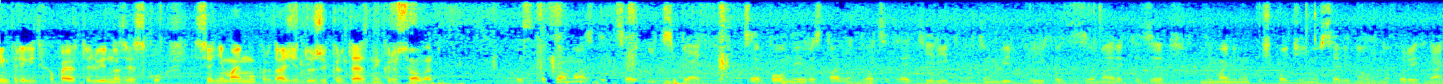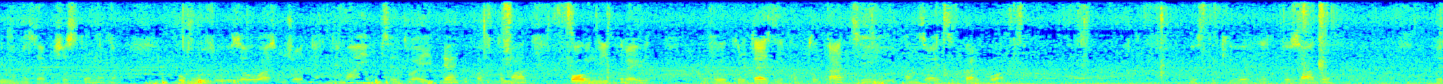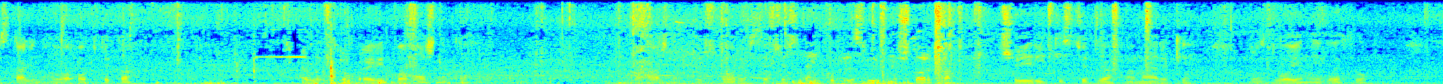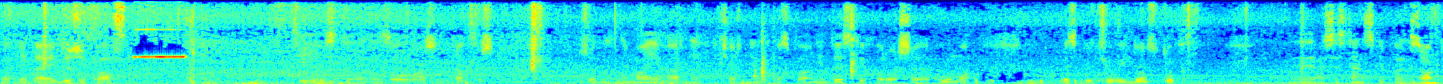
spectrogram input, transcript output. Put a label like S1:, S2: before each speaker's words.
S1: Всім привіт, Хапаєв Львів на зв'язку. Сьогодні маємо у продажі дуже крутезний кросовер. Ось така Mazda CX5. Це повний рестайлінг, 23 рік. Автомобіль приїхав з Америки з мінімальними пошкодженнями, все відновлено оригінальними запчастинами. По кузову зауважень жодних немає. Це 2,5 автомат, повний привід. В крутезній комплектації, яка називається карбон. Ось такий вигляд позаду рестайлінгова оптика, електропривід багажника, багажник просторий, все частенько, присутня шторка, що є рідкістю для Америки, роздвоєний вихлоп, виглядає дуже класно. З цієї сторони зауважень також жодних немає, гарні чорні легкосплавні диски, хороша гума, безключовий доступ, е, асистент сліпих зон.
